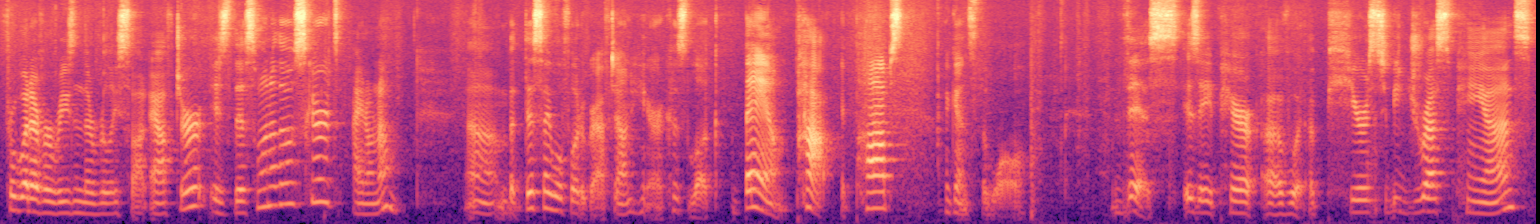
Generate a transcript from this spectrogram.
for whatever reason they're really sought after. Is this one of those skirts? I don't know. Um, but this I will photograph down here because look, bam, pop. It pops against the wall. This is a pair of what appears to be dress pants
